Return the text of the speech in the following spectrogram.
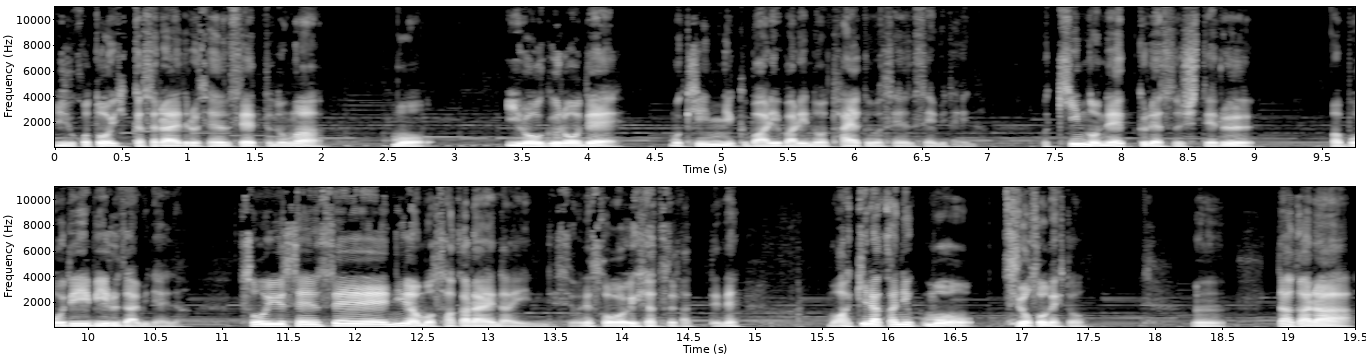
言うことを聞かせられてる先生ってのがもう色黒でもう筋肉バリバリの体育の先生みたいな。金のネックレスしてる、まあ、ボディービルダーみたいな。そういう先生にはもう逆らえないんですよね。そういうやつらってね。もう明らかにもう強そうな人。うん。だから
